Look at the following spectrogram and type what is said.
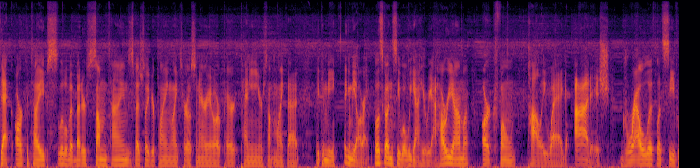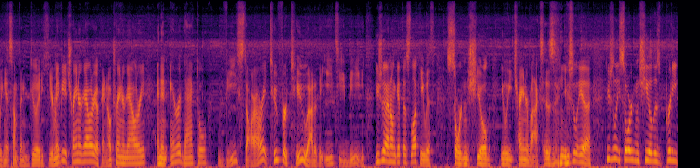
deck archetypes, a little bit better sometimes, especially if you're playing like Turo's Scenario or Penny or something like that. It can be it can be all right. But let's go ahead and see what we got here. We got Hariyama, Arc Phone, Poliwag, Oddish, Growlithe. Let's see if we can get something good here. Maybe a Trainer Gallery. Okay, no Trainer Gallery. And an Aerodactyl V-Star. All right, two for two out of the ETB. Usually I don't get this lucky with Sword and Shield Elite Trainer boxes. usually, uh, usually Sword and Shield is pretty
